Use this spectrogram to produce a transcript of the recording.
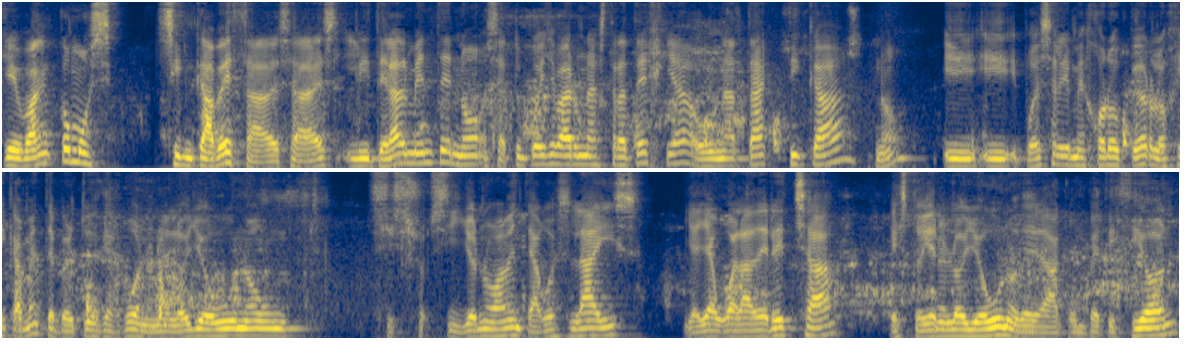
que van como sin cabeza. O sea, es literalmente no. O sea, tú puedes llevar una estrategia o una táctica, ¿no? Y, y puede salir mejor o peor, lógicamente, pero tú dices, bueno, en el hoyo 1, un... si, yo nuevamente hago slice y hay agua a la derecha, estoy en el hoyo 1 de la competición,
